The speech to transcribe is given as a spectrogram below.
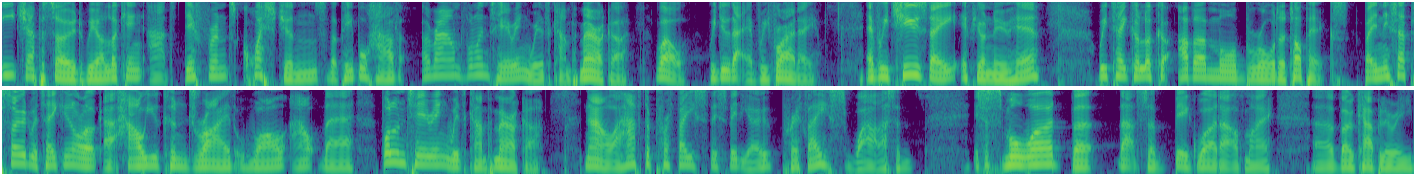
each episode we are looking at different questions that people have around volunteering with Camp America. Well, we do that every Friday. Every Tuesday, if you're new here, we take a look at other more broader topics. But in this episode, we're taking a look at how you can drive while out there volunteering with Camp America. Now, I have to preface this video. Preface? Wow, that's a it's a small word, but that's a big word out of my uh, vocabulary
